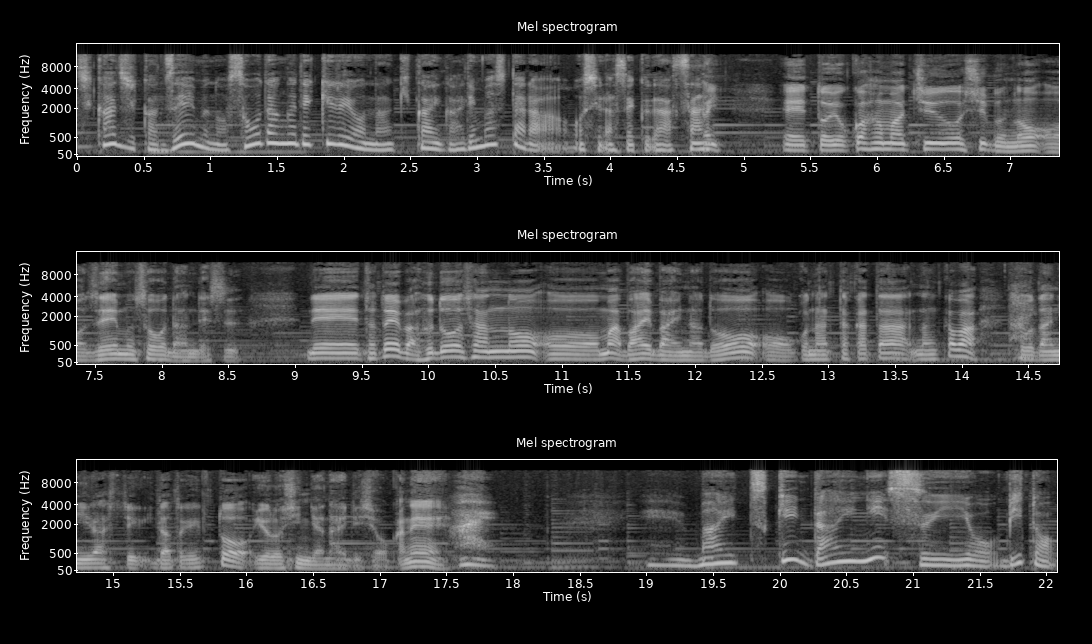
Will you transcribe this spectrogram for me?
近々税務の相談ができるような機会がありましたらお知らせください。はい、えっ、ー、と横浜中央支部の税務相談です。で例えば不動産の、まあ、売買などを行った方なんかは相談にいらしていただけるとよろしいんじゃないでしょうかね。はい。えー、毎月第2水曜日と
